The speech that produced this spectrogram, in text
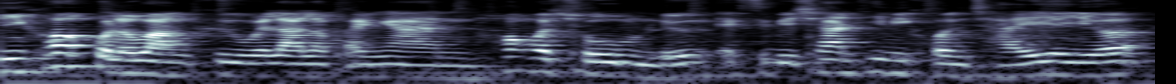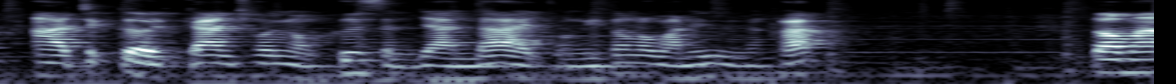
มีข้อควรระวังคือเวลาเราไปงานห้องประชุม หรือ exhibition ที่มีคนใช้เยอะๆ อาจจะเกิดการชนของคลื่นสัญญาณได้ ตรงนี้ต้องระวังนิดนึงนะครับ ต่อมา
